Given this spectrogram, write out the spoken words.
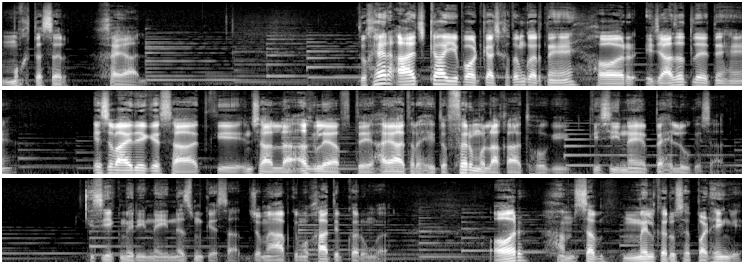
Mukhtasar Khayal. तो खैर, आज का ये पॉडकास्ट ख़त्म करते हैं और इजाज़त लेते हैं इस वायदे के साथ कि इन अगले हफ़्ते हयात रही तो फिर मुलाकात होगी किसी नए पहलू के साथ, किसी एक मेरी नई नज़म के साथ, जो मैं आपके मुखातिब करूँगा। और हम सब मिलकर उसे पढ़ेंगे,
